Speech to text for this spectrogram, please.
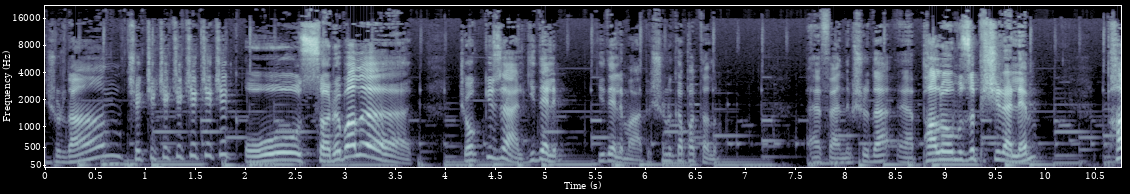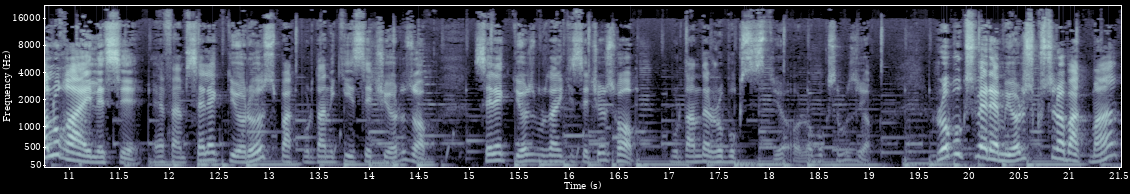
Şuradan çek çek çek çek çek çek çek. Oo sarı balık. Çok güzel. Gidelim. Gidelim abi. Şunu kapatalım. Efendim şurada e, paluğumuzu pişirelim. Paluk ailesi. Efendim select diyoruz. Bak buradan ikiyi seçiyoruz hop. Select diyoruz. Buradan ikiyi seçiyoruz hop. Buradan da Robux istiyor. O Robux'umuz yok. Robux veremiyoruz kusura bakma.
